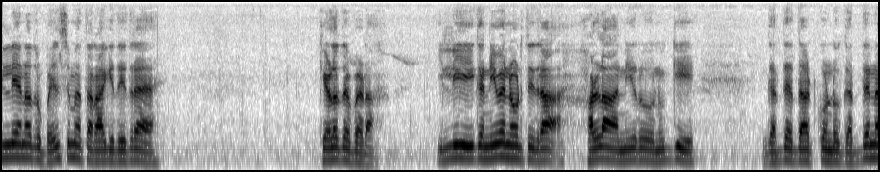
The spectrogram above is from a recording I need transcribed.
ಇಲ್ಲೇನಾದರೂ ಬಯಲುಸೀಮೆ ಥರ ಆಗಿದ್ದಿದ್ರೆ ಕೇಳೋದೇ ಬೇಡ. ಇಲ್ಲಿ ಈಗ ನೀವೇ ನೋಡ್ತಿದ್ರ, ಹಳ್ಳ, ನೀರು ನುಗ್ಗಿ ಗದ್ದೆ ದಾಟ್ಕೊಂಡು, ಗದ್ದೆನ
